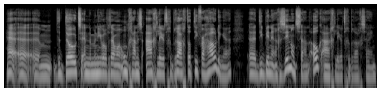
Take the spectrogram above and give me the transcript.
hè, eh, ehm, de dood en de manier waarop we daarmee omgaan is aangeleerd gedrag, dat die verhoudingen eh, die binnen een gezin ontstaan ook aangeleerd gedrag zijn.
